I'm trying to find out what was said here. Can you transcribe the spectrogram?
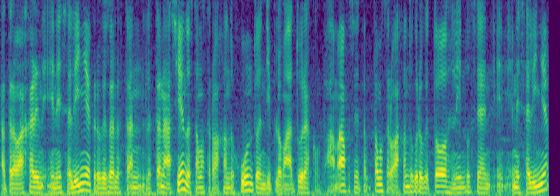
a trabajar en, esa línea, creo que ya lo están, lo están haciendo, estamos trabajando juntos en diplomaturas con FAMAF, estamos trabajando creo que todos en la industria en, esa línea.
